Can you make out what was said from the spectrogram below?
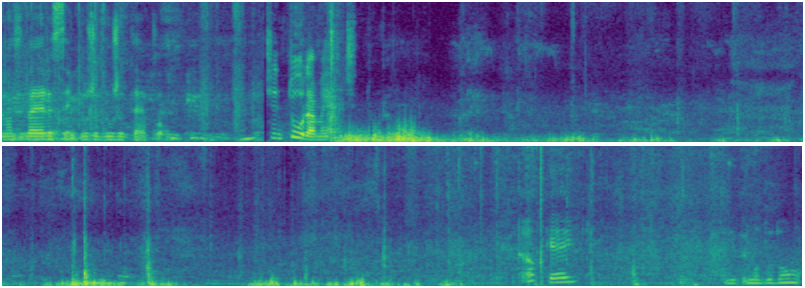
У нас вересень дуже-дуже тепло. Чинтура, Окей. Їдемо додому.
